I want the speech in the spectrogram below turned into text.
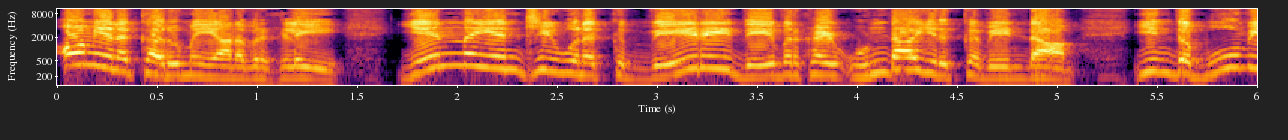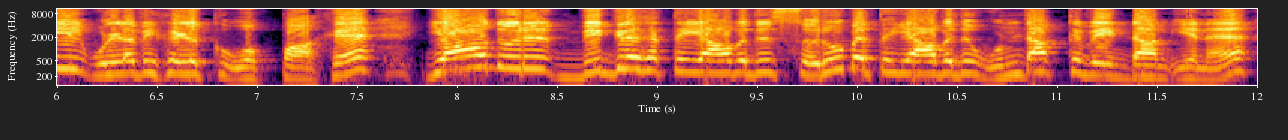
ஆம் எனக்கு அருமையானவர்களே என்னையன்றி உனக்கு வேறே தேவர்கள் உண்டாயிருக்க வேண்டாம். இந்த பூமியில் உள்ளவைகளுக்கு ஒப்பாக யாதொரு விக்கிரகத்தையாவது சொரூபத்தையாவது உண்டாக்க வேண்டாம் என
